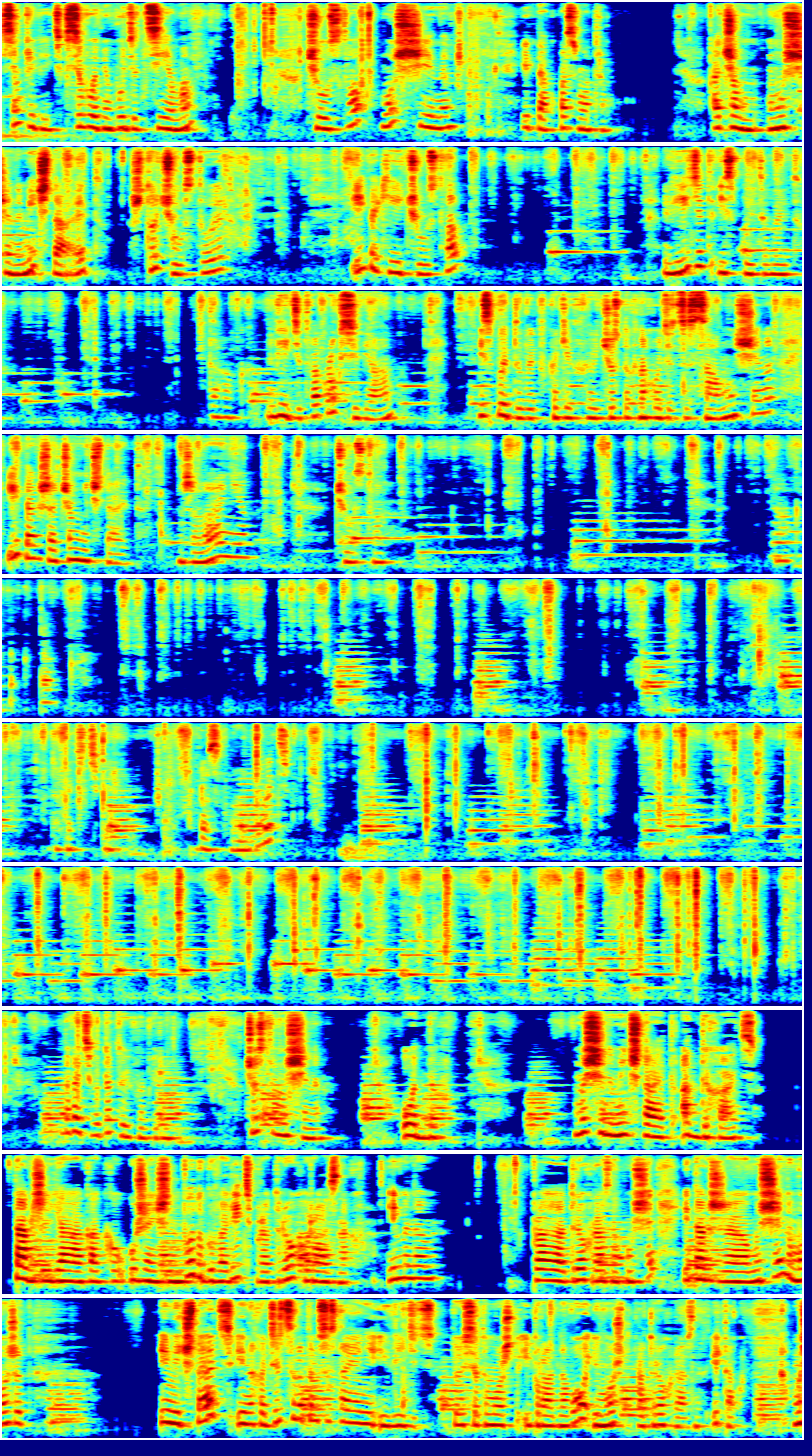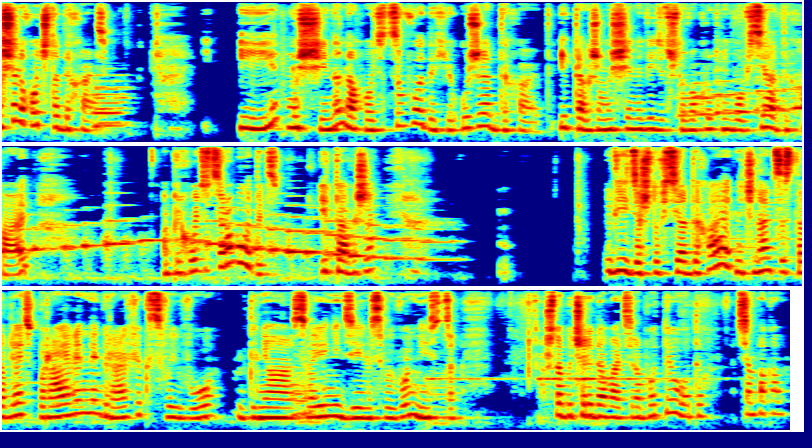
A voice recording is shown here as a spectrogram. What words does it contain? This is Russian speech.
Всем приветик. Сегодня будет тема чувства мужчины. Итак, посмотрим, о чем мужчина мечтает, что чувствует и какие чувства видит испытывает. Так, видит вокруг себя, испытывает, в каких чувствах находится сам мужчина, и также о чем мечтает. Желание, чувства. Так, так, так. Давайте теперь раскладывать. Давайте вот эту и выберем. Чувство мужчины. Отдых. Мужчина мечтает отдыхать. Также я, как у женщин, буду говорить про трех разных. Именно про трех разных мужчин. И также мужчина может и мечтать, и находиться в этом состоянии, и видеть. То есть это может и про одного, и может про трех разных. Итак, мужчина хочет отдыхать. И мужчина находится в отдыхе, уже отдыхает. И также мужчина видит, что вокруг него все отдыхают, а приходится работать. И также, видя, что все отдыхают, начинает составлять правильный график своего дня, своей недели, своего месяца, чтобы чередовать работу и отдых. Всем пока!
